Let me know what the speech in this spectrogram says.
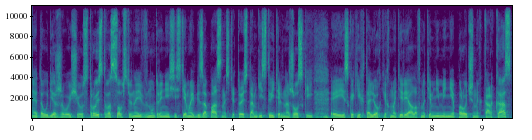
это удерживающее устройство с собственной внутренней системой безопасности. То есть там действительно жесткий э, из каких-то легких материалов, но тем не менее прочных каркас,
